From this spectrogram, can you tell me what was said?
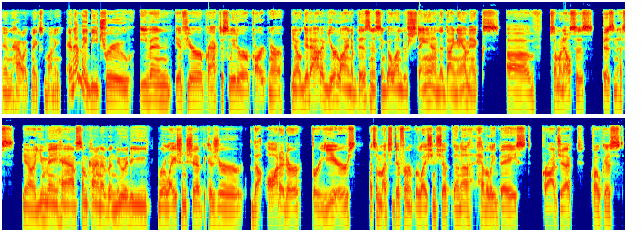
and how it makes money. And that may be true even if you're a practice leader or partner. You know, get out of your line of business and go understand the dynamics of someone else's business. You know, you may have some kind of annuity relationship because you're the auditor for years that's a much different relationship than a heavily based project focused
